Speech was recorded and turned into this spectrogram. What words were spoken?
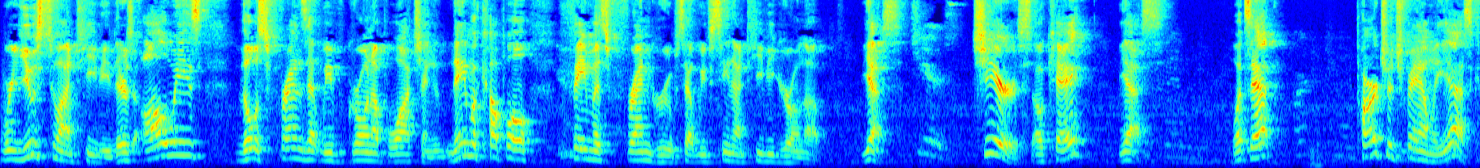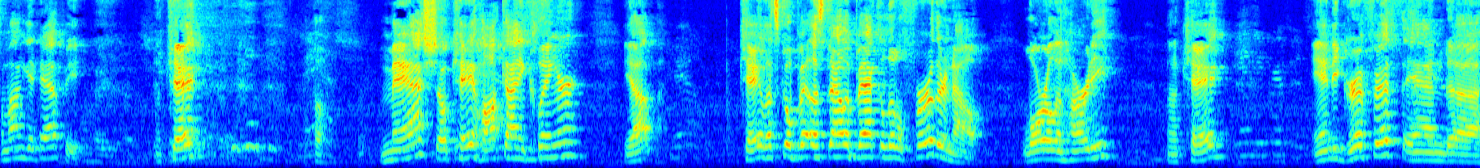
we're used to on TV. There's always those friends that we've grown up watching. Name a couple famous friend groups that we've seen on TV growing up. Yes. Cheers. Cheers, okay? Yes. What's that? Partridge Family, yes. Come on, get happy. Okay? Oh. MASH, okay. Hawkeye and Klinger, yep. Okay, let's go. Ba- let's dial it back a little further now. Laurel and Hardy, okay. Andy. Griffith and uh,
